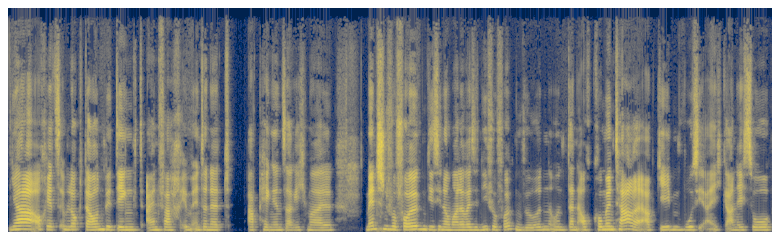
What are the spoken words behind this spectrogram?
ja auch jetzt im Lockdown bedingt einfach im Internet abhängen, sage ich mal, Menschen verfolgen, die sie normalerweise nie verfolgen würden und dann auch Kommentare abgeben, wo sie eigentlich gar nicht so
